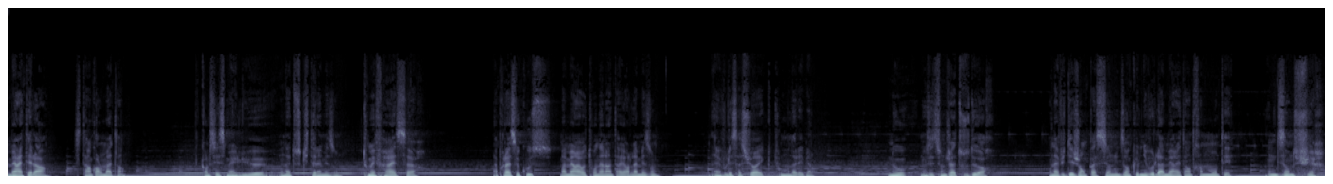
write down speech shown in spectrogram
Ma mère était là, c'était encore le matin. Quand le séisme a eu lieu, on a tous quitté la maison, tous mes frères et sœurs. Après la secousse, ma mère est retournée à l'intérieur de la maison. Elle voulait s'assurer que tout le monde allait bien. Nous, nous étions déjà tous dehors. On a vu des gens passer en nous disant que le niveau de la mer était en train de monter, en nous disant de fuir.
